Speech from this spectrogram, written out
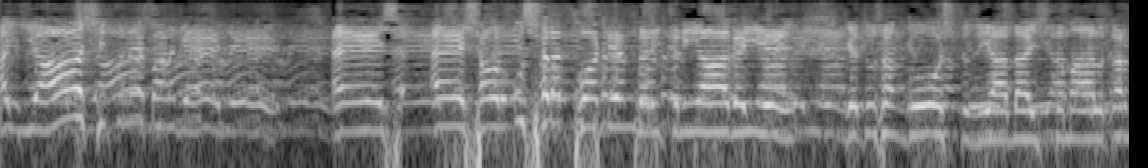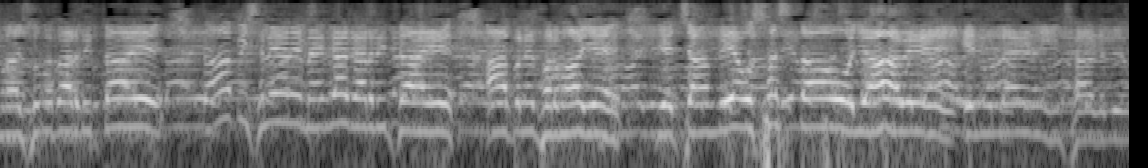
عیاش اتنے بن گئے جے ایش ایش اور عشرت تھوڑے اندر اتنی آ گئی ہے کہ تسا گوشت زیادہ استعمال کرنا شروع کر دیتا ہے تا پچھلے نے مہنگا کر دیتا ہے، آپ نے فرمایا یہ چاہتے وہ سستا ہو جاوے یہ لین چھڑ دو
